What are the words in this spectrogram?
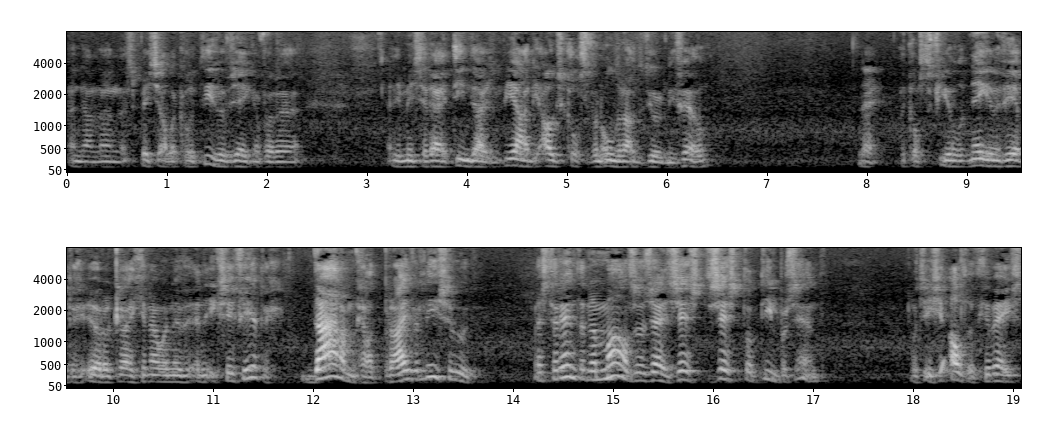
en dan een speciale collectieve verzekering voor. eh, en die mensen rijden 10.000 per jaar. Die auto's kosten van onderhoud natuurlijk niet veel. Nee. Dat kost 449 euro, krijg je nou een, een XC40. Daarom gaat private lease zo Als de rente normaal zou zijn 6, 6 tot 10 procent, dat is je altijd geweest.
